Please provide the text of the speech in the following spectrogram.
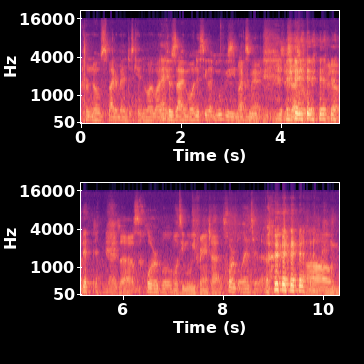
I don't know. Spider Man just came to my mind because hey. I want to see that movie next week. Successful, you know. Has a it's horrible multi movie franchise. Horrible answer though. um,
